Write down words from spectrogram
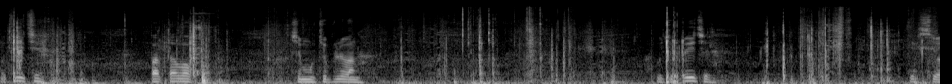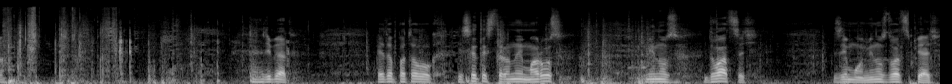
Вот видите, потолок чем утеплен. Утеплитель. И все. Ребят, это потолок. И с этой стороны мороз минус 20 зимой, минус 25.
